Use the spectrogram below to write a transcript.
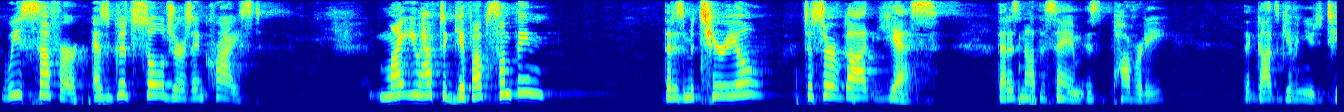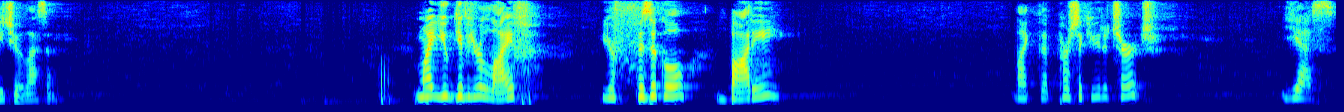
We suffer as good soldiers in Christ. Might you have to give up something that is material to serve God? Yes. That is not the same as poverty that God's given you to teach you a lesson. Might you give your life, your physical body, like the persecuted church? Yes.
